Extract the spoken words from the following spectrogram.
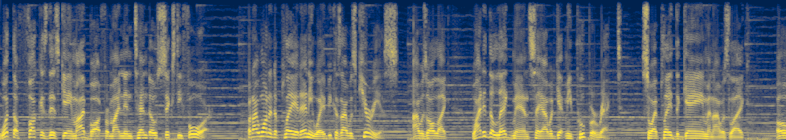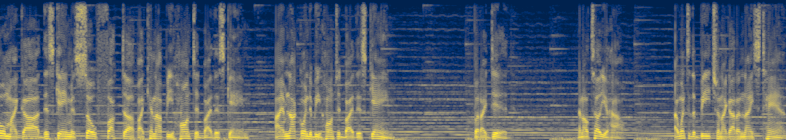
what the fuck is this game I bought for my Nintendo 64? But I wanted to play it anyway because I was curious. I was all like, why did the leg man say I would get me pooper wrecked? So I played the game and I was like, oh my god, this game is so fucked up. I cannot be haunted by this game. I am not going to be haunted by this game. But I did. And I'll tell you how. I went to the beach and I got a nice tan.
